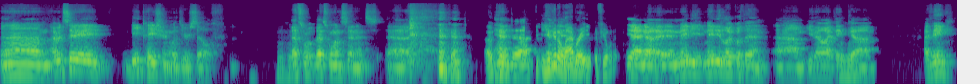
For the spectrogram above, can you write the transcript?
Um, I would say be patient with yourself. Mm-hmm. That's what that's one sentence. Uh, okay. Okay. And, uh, you can and, elaborate and, if you want. Yeah, no, and maybe maybe look within. Um, you know, I think mm-hmm. um, I think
